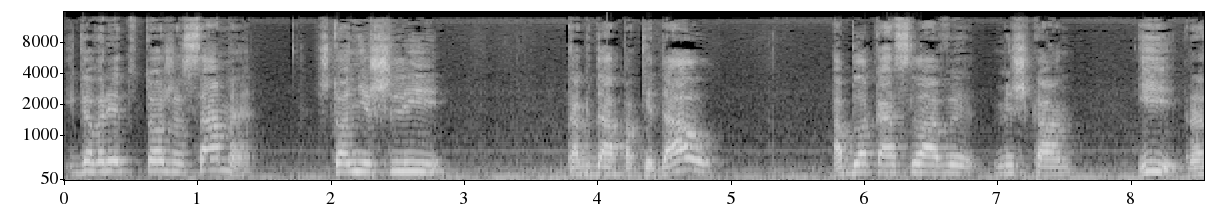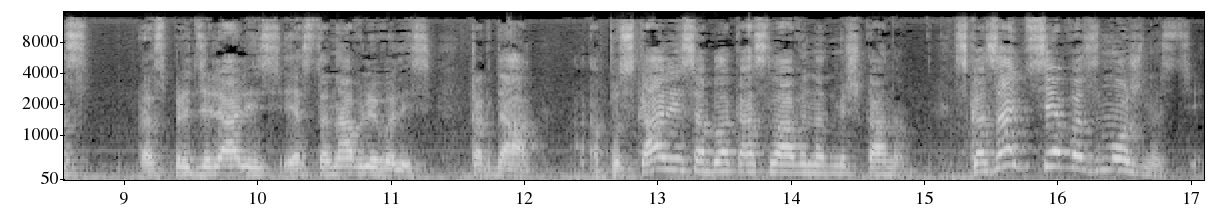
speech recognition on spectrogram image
и говорит то же самое, что они шли, когда покидал облака славы Мешкан, и рас, распределялись и останавливались, когда опускались облака славы над Мешканом. Сказать все возможности,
